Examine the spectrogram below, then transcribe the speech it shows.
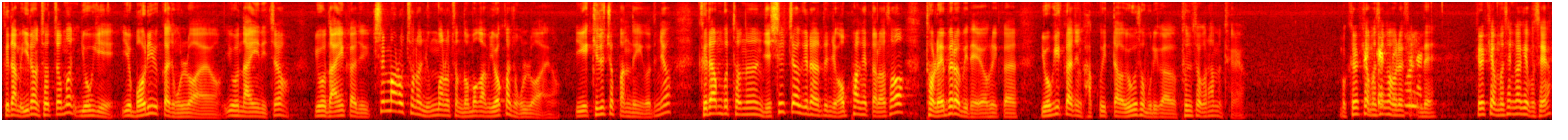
그다음에 이런 저점은 여기 이 머리 위까지 올라와요. 이 라인 있죠? 요 라인까지 7만 5천 원, 6만 5천 원 넘어가면 여기까지 올라와요. 이게 기술적 반등이거든요. 그 다음부터는 이제 실적이라든지 업황에 따라서 더 레벨업이 돼요. 그러니까 여기까지는 갖고 있다가 여기서 우리가 분석을 하면 돼요. 뭐 그렇게 한번 생각을 해서 네. 그렇게 한번 생각해 보세요.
